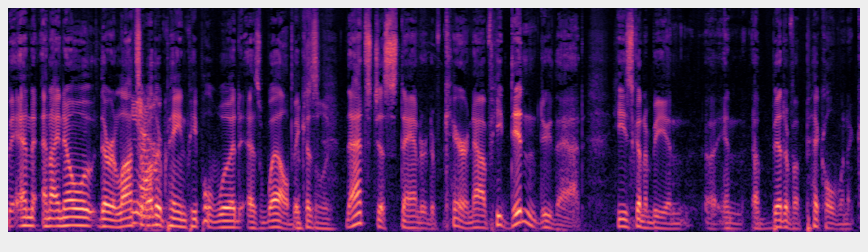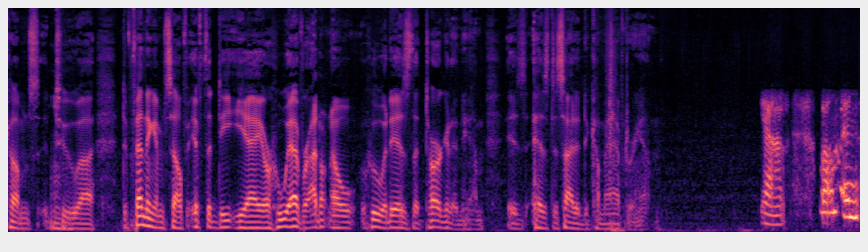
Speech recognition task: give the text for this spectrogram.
And and I know there are lots of other pain people would as well because Absolutely. that's just standard of care. Now, if he didn't do that, he's going to be in uh, in a bit of a pickle when it comes to uh, defending himself. If the DEA or whoever, I don't know who it is that targeted him, is has decided to come after him. Yeah. Well, and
